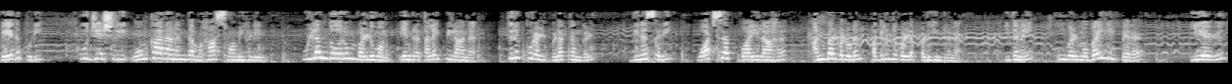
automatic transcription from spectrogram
வேதபுரி பூஜ்ய ஸ்ரீ ஓம்காரானந்த மகா சுவாமிகளின் உள்ளந்தோறும் வள்ளுவம் என்ற தலைப்பிலான திருக்குறள் விளக்கங்கள் தினசரி வாட்ஸ்அப் வாயிலாக அன்பர்களுடன் பகிர்ந்து கொள்ளப்படுகின்றன. இதனை உங்கள் மொபைலில் பெற ஏழு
